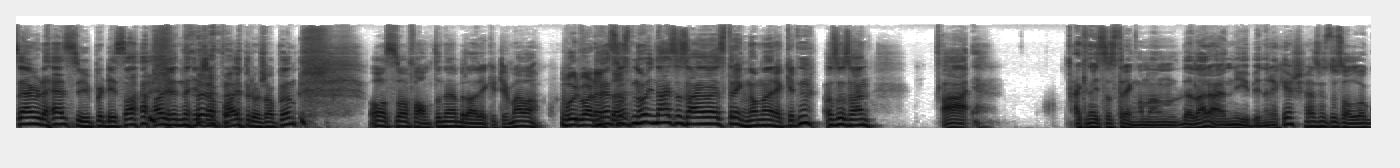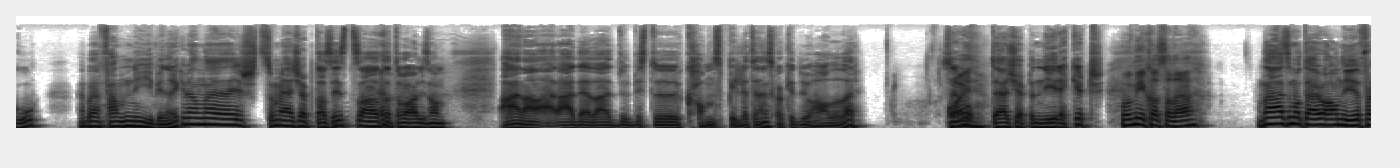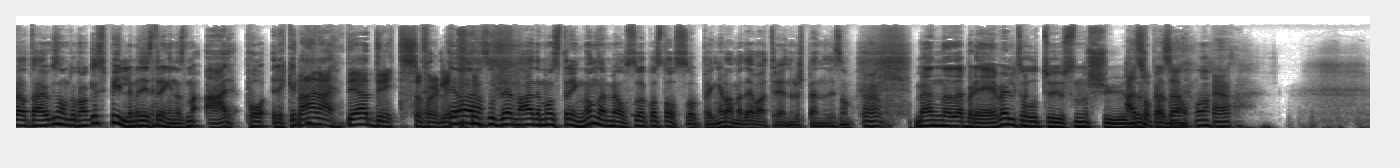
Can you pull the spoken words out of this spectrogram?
Så jeg ble superdissa av hun i sjappa i proshoppen. Og så fant hun en bra racket til meg, da. Hvor var Men så, nei, så sa jeg strenge om den racketen, og så sa hun Nei, det er ikke noe vits å strenge om den. Det der er jo en nybegynnerracket. Jeg syns du sa du var god. Jeg bare, faen, nybegynnerracket? Han eh, som jeg kjøpte av sist, sa at dette var liksom Nei, nei, nei, det der, du, hvis du kan spille tennis, skal ikke du ha det der. Så Oi. måtte jeg kjøpe en ny racket. Hvor mye kosta det? Nei, så måtte jeg jo ha nye, for det er jo ikke sånn, du kan ikke spille med de strengene som er på racketen. Nei, nei, det er dritt, selvfølgelig. Ja, altså det, nei, det må strenge om, det må også koste også penger, da, men det var 300 spenn, liksom. Men det ble vel 2700 Nei, spenn. såpass, ja. ja.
